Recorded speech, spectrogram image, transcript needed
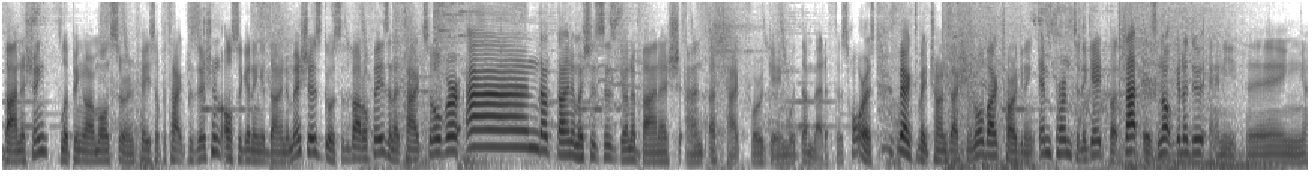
banishing, flipping our monster in face-up attack position, also getting a Dynamicious, goes to the battle phase and attacks over, and that Dynamicious is to banish and attack for a game with the Metaphys Horus. We activate Transaction Rollback, targeting Imperm to negate, but that is not to do anything.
